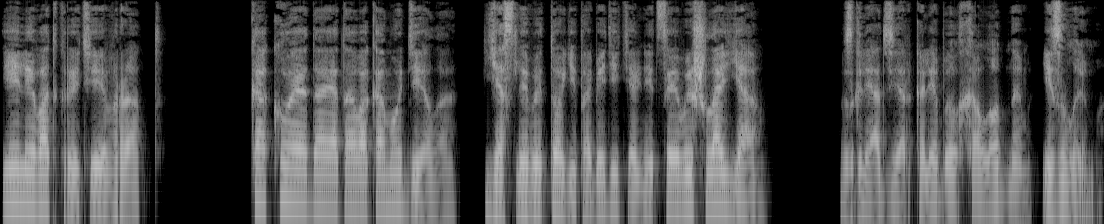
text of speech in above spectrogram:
или в открытии врат. Какое до этого кому дело, если в итоге победительницей вышла я?» Взгляд в зеркале был холодным и злым.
